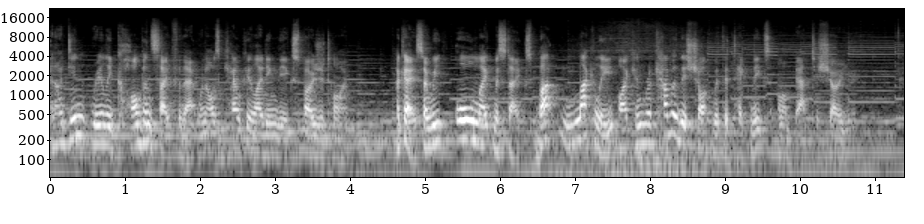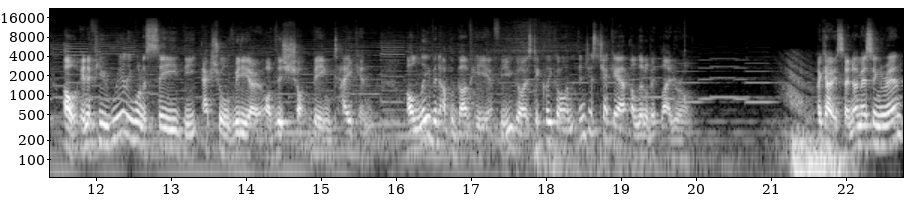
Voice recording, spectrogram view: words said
and I didn't really compensate for that when I was calculating the exposure time. Okay, so we all make mistakes, but luckily I can recover this shot with the techniques I'm about to show you. Oh, and if you really want to see the actual video of this shot being taken, I'll leave it up above here for you guys to click on and just check out a little bit later on. Okay, so no messing around,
